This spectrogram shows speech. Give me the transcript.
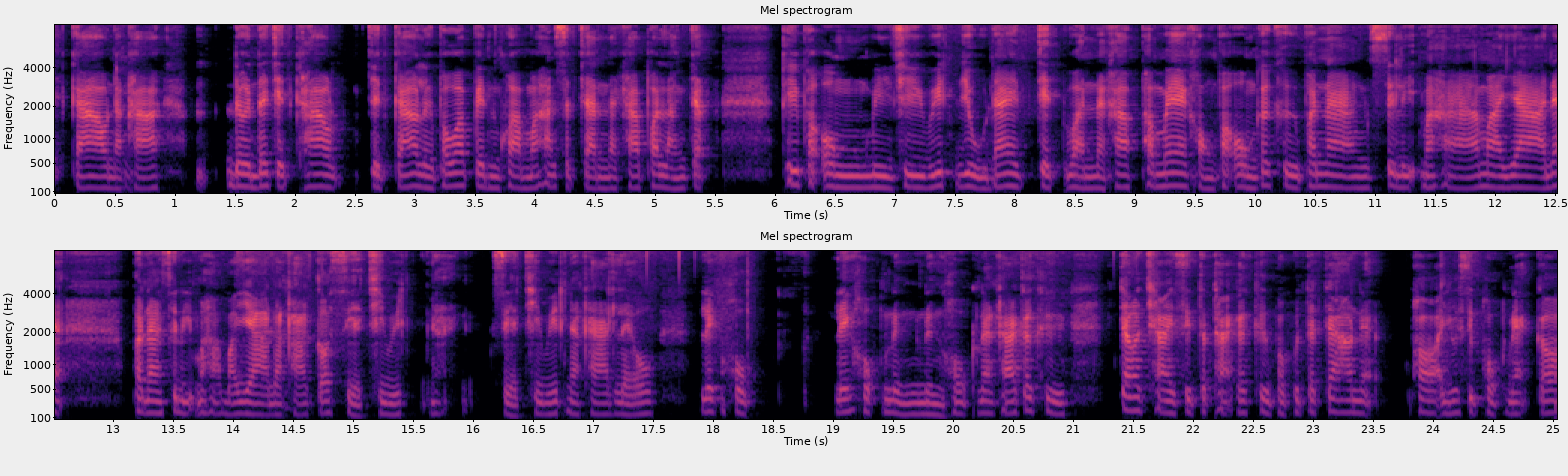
7ก้านะคะ เดินได้7ก้าว7ก้าเลยเพราะว่าเป็นความมหัศจรรย์นะคะพอหลังจากที่พระองค์มีชีวิตอยู่ได้ 7 วันนะคะ พระแม่ของพระองค์ก็คือพระนางสิริมหามายาเนี่ยพระนางสิริมหามายานะคะ ก็เสียชีวิตเสียชีวิตนะคะ แล้วเลข6 เลข6116นะคะ ก็คือเจ้าชายสิทธัตถะก็คือพระพุทธเจ้าเนี่ยพออายุ16เนี่ยก็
